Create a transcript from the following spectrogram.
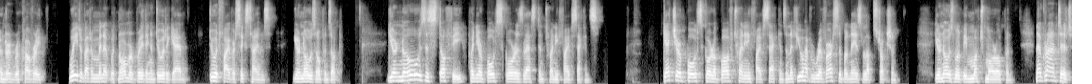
under recovery. Wait about a minute with normal breathing and do it again. Do it five or six times. Your nose opens up. Your nose is stuffy when your Bolt score is less than 25 seconds. Get your Bolt score above 25 seconds. And if you have a reversible nasal obstruction, your nose will be much more open. Now, granted,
